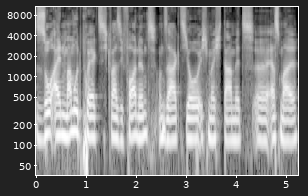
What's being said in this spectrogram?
so ein Mammutprojekt sich quasi vornimmt und sagt, yo, ich möchte damit äh, erstmal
